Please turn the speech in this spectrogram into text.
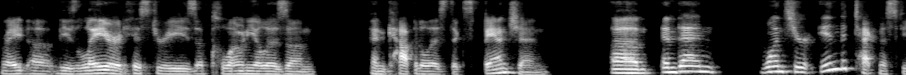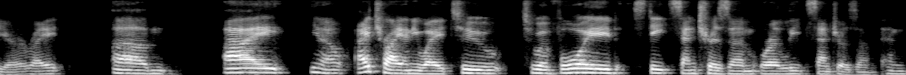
right? Uh, these layered histories of colonialism, and capitalist expansion. Um, and then once you're in the technosphere, right? Um, I, you know, I try anyway to to avoid state centrism or elite centrism. And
